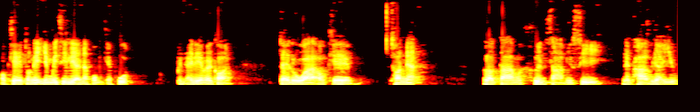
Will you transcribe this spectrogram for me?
โอเค ตรงนี้ยังไม่ซีเรียสนะ ผมแค่พูดเป็นไอเดียไว้ก่อน แต่รู้ว่าโอเคช่อนเนี้ยเราตามมาขึ้นสามหรือสี่ในภาพใหญ่อยู่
